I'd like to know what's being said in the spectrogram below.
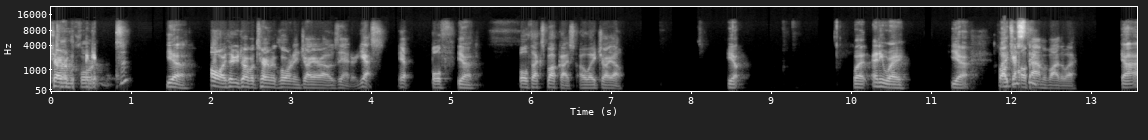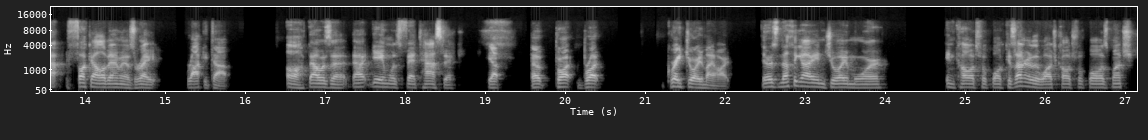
Terry McLaurin. McLaurin? Yeah, Oh, I thought you were talking about Terry McLaurin and Jaire Alexander. Yes, yep, both yeah, both ex Buckeyes. OHIL. yep. But anyway, yeah. Fuck I just think- Alabama, by the way. Yeah, fuck Alabama is right. Rocky Top. Oh, that was a that game was fantastic. Yep. That brought brought great joy to my heart. There's nothing I enjoy more in college football because I don't really watch college football as much,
